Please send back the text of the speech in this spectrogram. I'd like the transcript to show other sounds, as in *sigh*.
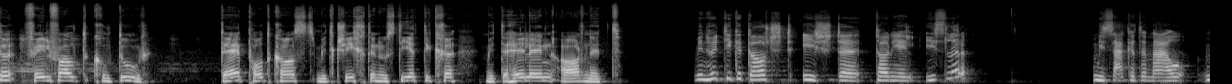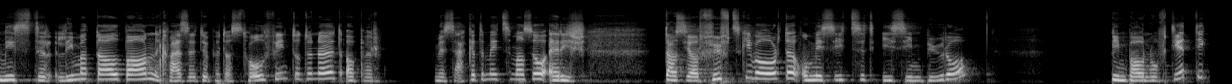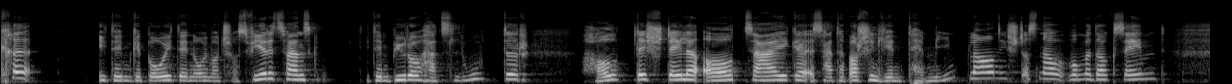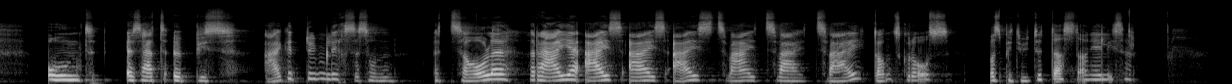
Dietiken, Vielfalt, Kultur. Der Podcast mit Geschichten aus Dietiken mit der Helene Arnett. Mein heutiger Gast ist Daniel Isler. Wir sagen ihm auch Mr. Limmatalbahn. Ich weiß nicht, ob er das toll findet oder nicht, aber wir sagen ihm jetzt mal so. Er ist das Jahr 50 geworden und wir sitzen in seinem Büro beim Bahnhof Dietiken in dem Gebäude Neumannstrasse 24 in dem Büro hat es lauter Haltestellen anzeigen. Es hat wahrscheinlich einen Terminplan, ist das noch, wo man da sieht. Und es hat etwas Eigentümliches, so eine Zahlenreihe 111222, ganz groß. Was bedeutet das, Daniel Iser?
